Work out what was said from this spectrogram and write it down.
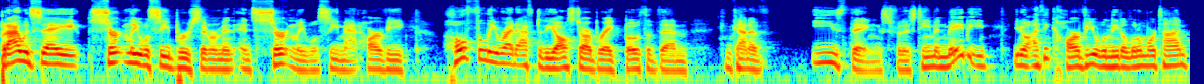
But I would say certainly we'll see Bruce Zimmermann and certainly we'll see Matt Harvey. Hopefully, right after the All Star break, both of them can kind of ease things for this team. And maybe, you know, I think Harvey will need a little more time.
